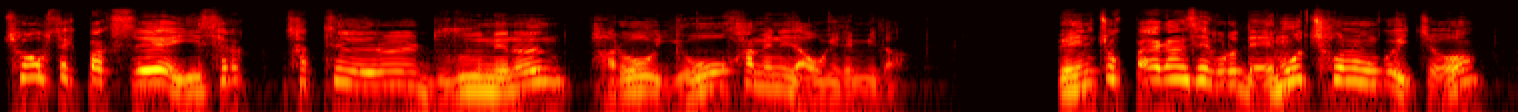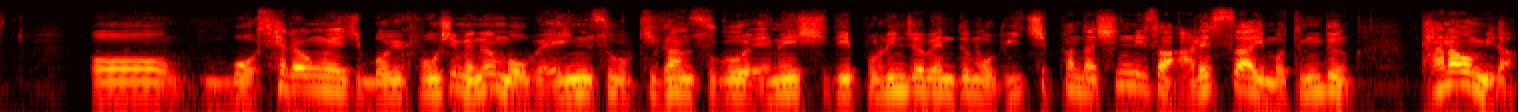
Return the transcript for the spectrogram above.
초록색 박스에 이 세력 차트를 누르면은 바로 요 화면이 나오게 됩니다. 왼쪽 빨간색으로 네모 쳐놓은 거 있죠. 어, 뭐 세력 매지 뭐 이렇게 보시면은 뭐 외인수구, 기간수구, MACD, 볼린저 밴드, 뭐 위치 판단, 심리서, RSI 뭐 등등 다 나옵니다.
